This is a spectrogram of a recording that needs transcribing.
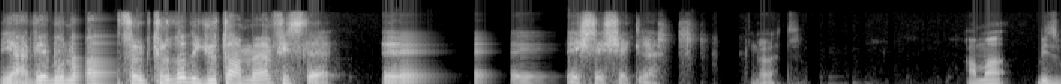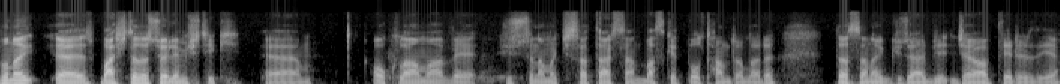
Yani ve bundan sonraki turda da Utah Memphis'le e, e, eşleşecekler. Evet. Ama biz buna e, başta da söylemiştik. E, Oklahoma ve Houston'a maçı satarsan basketbol tandraları da sana güzel bir cevap verir diye.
